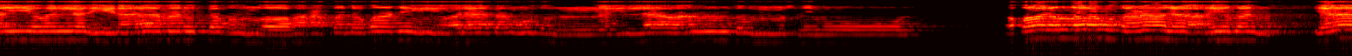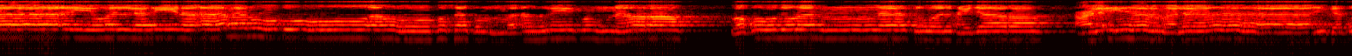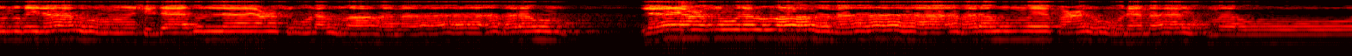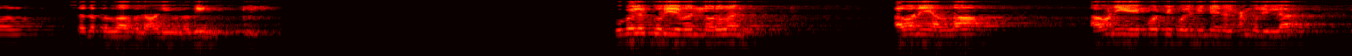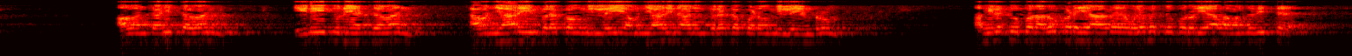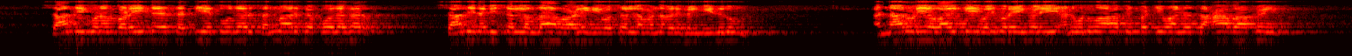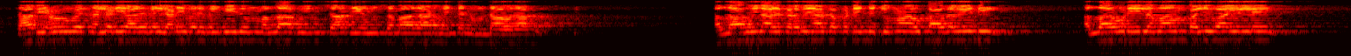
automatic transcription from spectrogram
أيها الذين آمنوا اتقوا الله حق تقاته ولا تموتن إلا وأنتم مسلمون. وقال الله تعالى أيضا يا أيها الذين آمنوا قوا أنفسكم وأهليكم نارا وقودها الناس والحجارة عليها ملائكة غلاب شداد لا يعصون الله ما أمرهم لا يعصون الله ما أمرهم ويفعلون ما يؤمرون صدق الله العلي العظيم புகழுக்குரியவன் ஒருவன் அவனை அல்லாஹ் அவனையே போற்றிக் கொள்கின்றேன் அலமதுல்லா அவன் தனித்தவன் இணை துணையற்றவன். அவன் யாரையும் பிறக்கவும் இல்லை அவன் யாரினாலும் பிறக்கப்படவும் இல்லை என்றும். அகிலத்துப்பர் அறுப்படையாக உலகத்துக்கு ஒருளியாக வந்ததித்த சாந்தி குணம் படைத்த சத்திய தூதர் சன்மார்க்க போதகர் சாந்தி நபி சல்லாஹ் அழகி வசல்லம் மன்னவர்கள் மீதிலும் அன்னாருடைய வாழ்க்கை வழிமுறைகளை அணுவணுவாக பின்பற்றி வாழ்ந்த சஹாபாக்கள் தாபிகள் நல்லடியாளர்கள் அனைவர்கள் மீதும் அல்லாஹுவின் சாந்தியும் சமாதானம் என்றும் உண்டாவதாக. அல்லாஹுவினால் கடமையாக்கப்பட்ட இந்த ஜும்மாவுக்காக வேண்டி அல்லாஹுடைய இல்லமாம் பள்ளி வாயிலே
